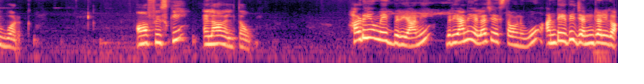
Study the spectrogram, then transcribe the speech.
to work ఆఫీస్కి ఎలా వెళ్తావు? How do you make biryani? Biryani ఎలా చేస్తావు నువ్వు? అంటే ఇది జనరల్గా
